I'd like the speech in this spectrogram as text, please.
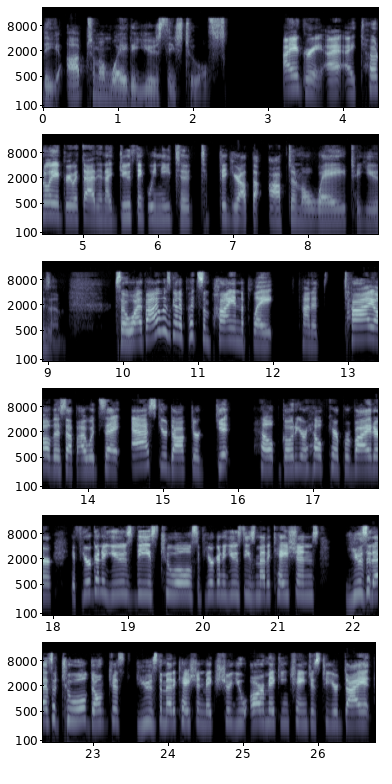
the optimum way to use these tools. I agree. I, I, totally agree with that. And I do think we need to, to figure out the optimal way to use them. So if I was going to put some pie in the plate, kind of tie all this up, I would say ask your doctor, get help, go to your healthcare provider. If you're going to use these tools, if you're going to use these medications, use it as a tool. Don't just use the medication. Make sure you are making changes to your diet,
